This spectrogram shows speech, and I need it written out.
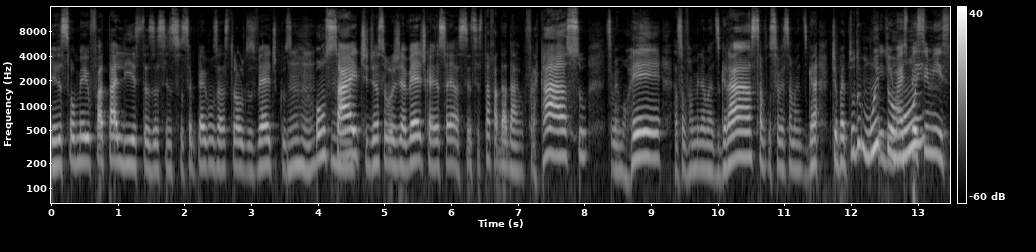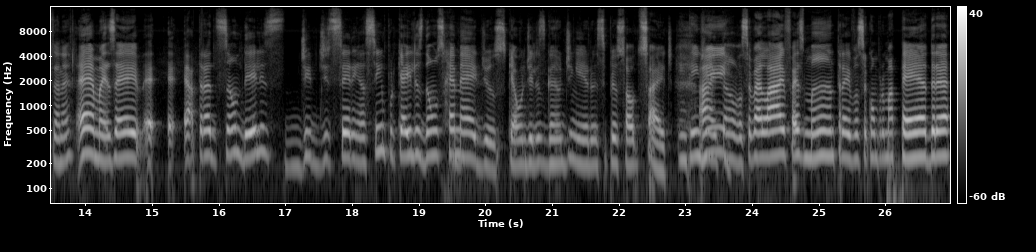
E eles são meio fatalistas, assim. Se você pega uns astrólogos védicos, Uhum. ou um site de astrologia védica, essa é assim, você está fadada ao fracasso, você vai morrer, a sua família é uma desgraça, você vai ser uma desgraça. Tipo, é tudo muito Entendi, mais ruim. pessimista, né? É, mas é, é, é- é a tradição deles de, de serem assim, porque aí eles dão os remédios, que é onde eles ganham dinheiro, esse pessoal do site. Entendi. Ah, então, você vai lá e faz mantra, e você compra uma pedra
